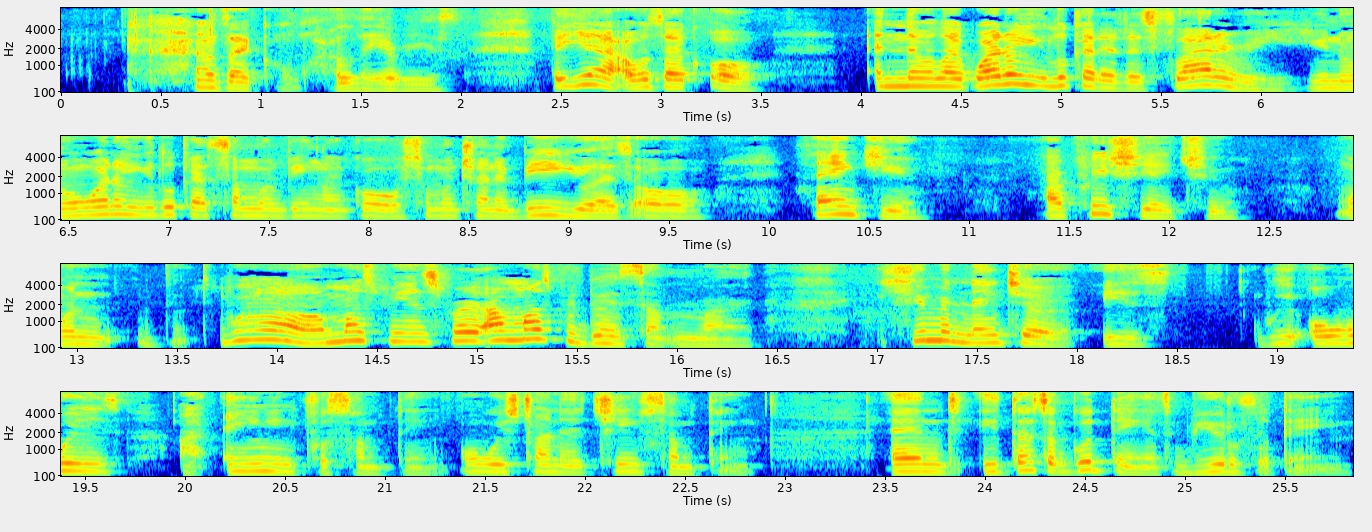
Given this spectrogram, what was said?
I was like, oh, hilarious. But yeah, I was like, oh. And they were like, why don't you look at it as flattery? You know, why don't you look at someone being like, oh, someone trying to be you as, oh, thank you. I appreciate you when wow, I must be inspired. I must be doing something right. Human nature is we always are aiming for something, always trying to achieve something. And it, that's a good thing. It's a beautiful thing.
